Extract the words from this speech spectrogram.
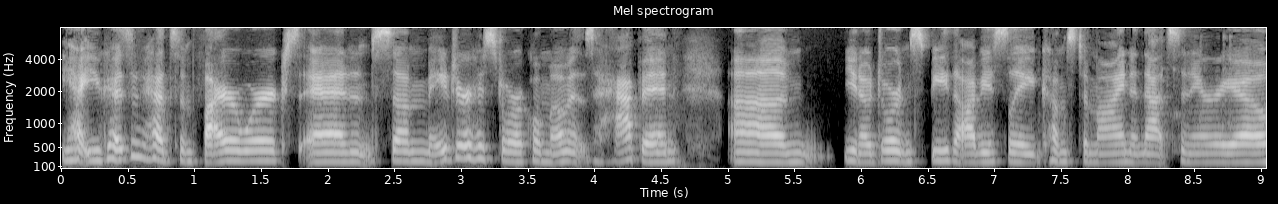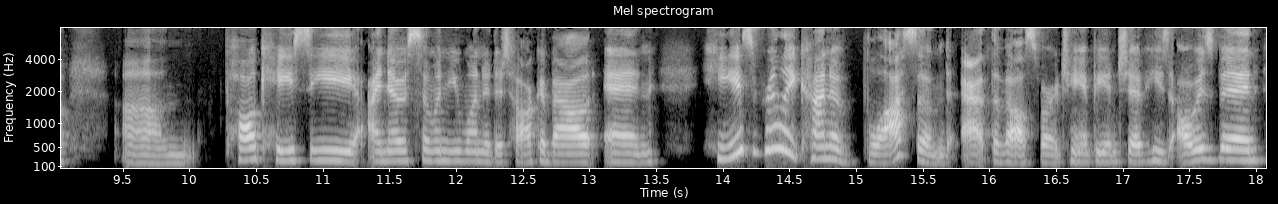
yeah, you guys have had some fireworks and some major historical moments happen. Um, you know, Jordan Spieth obviously comes to mind in that scenario. Um, Paul Casey, I know someone you wanted to talk about, and he's really kind of blossomed at the Valspar Championship. He's always been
